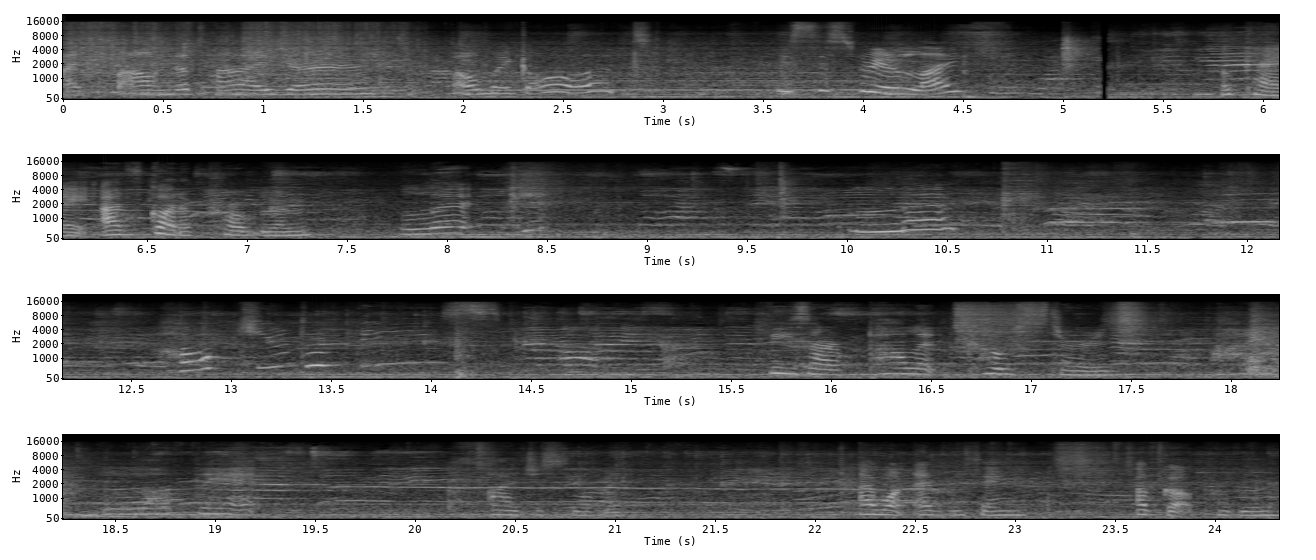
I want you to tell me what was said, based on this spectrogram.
I found a tiger. Oh my god. Is this real life? Okay, I've got a problem. Look. Look. How cute are these? These are pallet coasters. I love it. I just love it. I want everything. I've got a problem.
